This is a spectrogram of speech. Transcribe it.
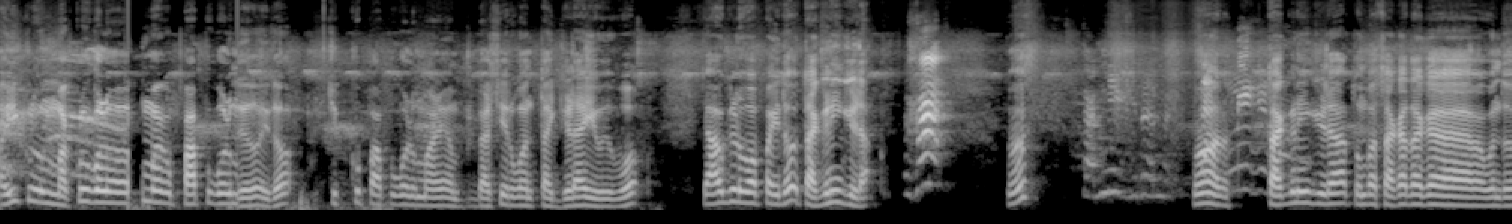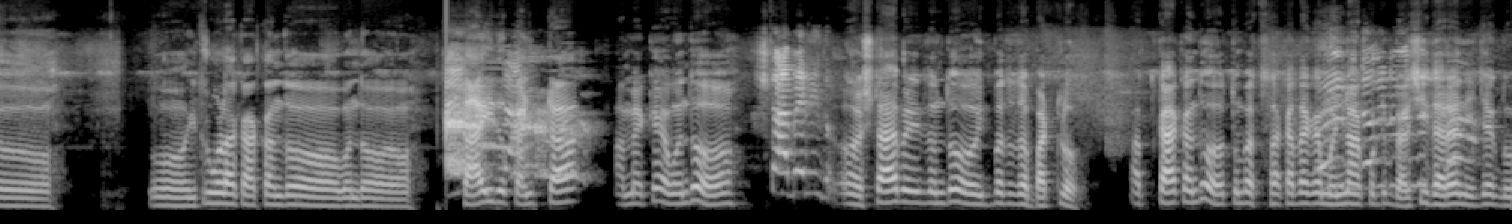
ಐಕ್ಳು ಮಕ್ಕಳುಗಳು ಪಾಪುಗಳು ಇದು- ಚಿಕ್ಕ ಪಾಪುಗಳು ಮಾಡಿ ಬೆಳೆಸಿರುವಂಥ ಗಿಡ ಇವು. ಯಾವ ಗಿಡವಪ್ಪ ಇದು? ತಗಣಿ ಗಿಡ. ಹಾಂ? ಹಾಂ, ತಗಣಿ ಗಿಡ ತುಂಬ ಸಖತ್ತಾಗ ಒಂದು ಇದ್ರೊಳಗೆ ಹಾಕೊಂಡು ಒಂದು ಕಾಯಿದು ಕಂಠ, ಆಮ್ಯಾಕೆ ಒಂದು ಸ್ಟ್ರಾಬೆರಿದೊಂದು ಇಪ್ಪತ್ತದ ಬಟ್ಲು. ಅದಕ್ಕೆ ಹಾಕೊಂಡು ತುಂಬ ಸಖತ್ತಾಗ ಮಣ್ಣು ಹಾಕ್ಬಿಟ್ಟು ಬೆಳೆಸಿದ್ದಾರೆ ನಿಜಕ್ಕೂ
